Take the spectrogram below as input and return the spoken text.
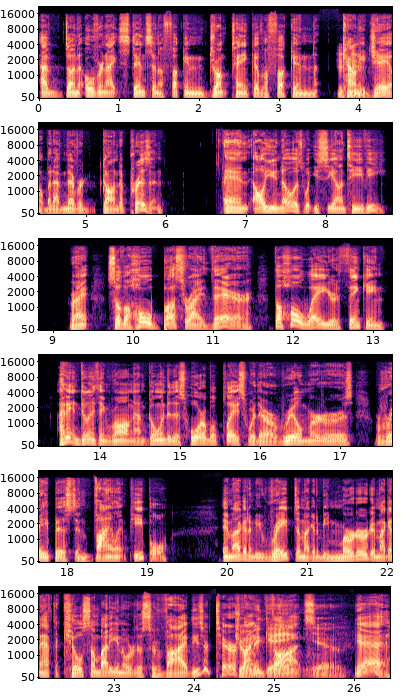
I've done overnight stints in a fucking drunk tank of a fucking mm-hmm. county jail, but I've never gone to prison. And all you know is what you see on TV, right? So the whole bus ride there, the whole way you're thinking, I didn't do anything wrong. I'm going to this horrible place where there are real murderers, rapists, and violent people. Am I going to be raped? Am I going to be murdered? Am I going to have to kill somebody in order to survive? These are join terrifying thoughts. Yeah, Yeah.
